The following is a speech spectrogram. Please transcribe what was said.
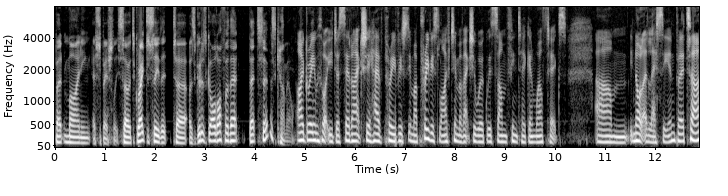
But mining especially, so it's great to see that uh, as good as gold offer that that service, Carmelle. I agree with what you just said. I actually have previous in my previous life, Tim. I've actually worked with some fintech and wealth techs. Um, not Atlassian, but uh,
